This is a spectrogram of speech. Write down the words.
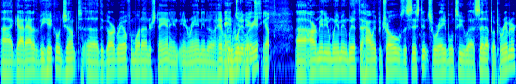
uh, got out of the vehicle, jumped uh, the guardrail, from what I understand, and, and ran into a heavily Into wooded area. Yep. Uh, our men and women with the Highway Patrol's assistance were able to uh, set up a perimeter.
